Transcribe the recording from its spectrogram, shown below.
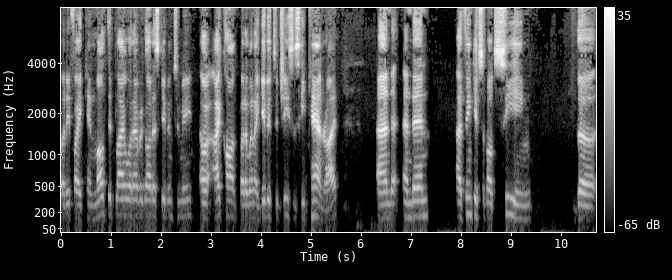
But if I can multiply whatever God has given to me, or I can't, but when I give it to Jesus, He can, right? And and then I think it's about seeing the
